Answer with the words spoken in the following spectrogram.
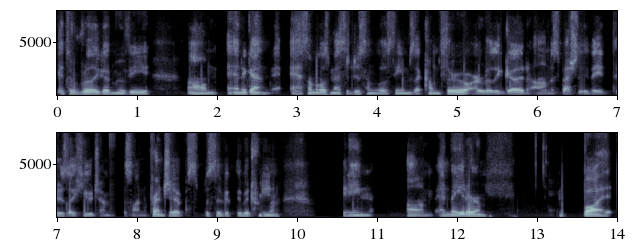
It's a really good movie. Um, and again, some of those messages, some of those themes that come through are really good. Um, especially they, there's a huge emphasis on friendship, specifically between Dean um, and Mater. But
